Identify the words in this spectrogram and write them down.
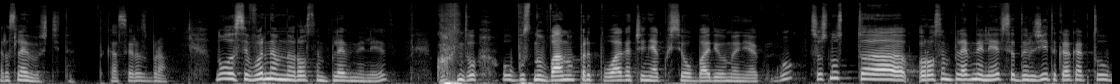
разследващите. Така се разбра. Но да се върнем на Росен Плевнелиев, който обосновано предполага, че някой се е обадил на някого. Всъщност Росен Плевнелиев се държи така, както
